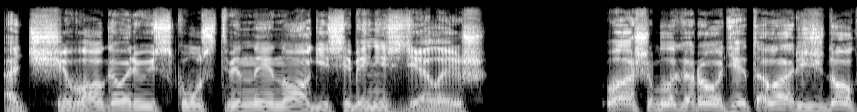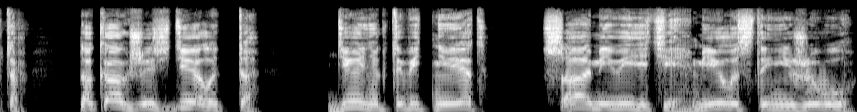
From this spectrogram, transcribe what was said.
«Отчего, говорю, искусственные ноги себе не сделаешь?» «Ваше благородие, товарищ доктор, да как же сделать-то? Денег-то ведь нет. Сами видите, милостыней живу.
